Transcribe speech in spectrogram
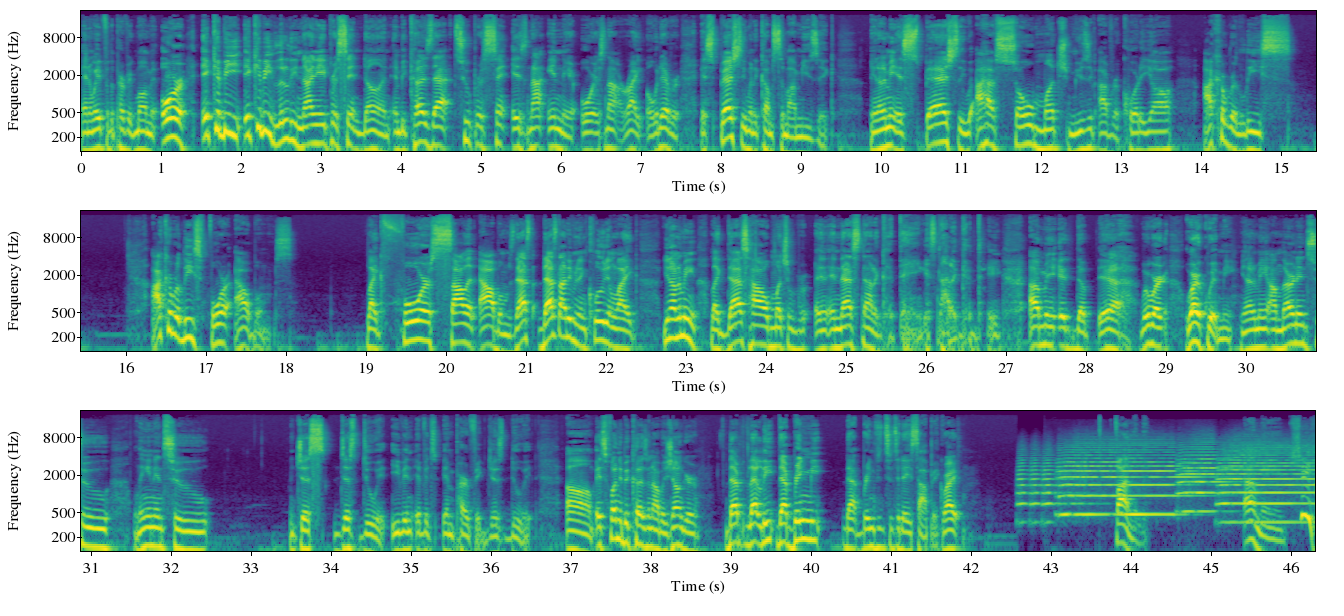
and wait for the perfect moment. Or it could be it could be literally 98% done, and because that two percent is not in there, or it's not right, or whatever. Especially when it comes to my music, you know what I mean. Especially, I have so much music I've recorded, y'all. I could release. I could release four albums like four solid albums. That's that's not even including like you know what I mean. Like that's how much of and, and that's not a good thing. It's not a good thing. I mean, it the yeah we work work with me. You know what I mean. I'm learning to lean into just just do it, even if it's imperfect. Just do it. Um, it's funny because when I was younger, that that that bring me that brings me to today's topic, right? Finally. I mean, gee.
